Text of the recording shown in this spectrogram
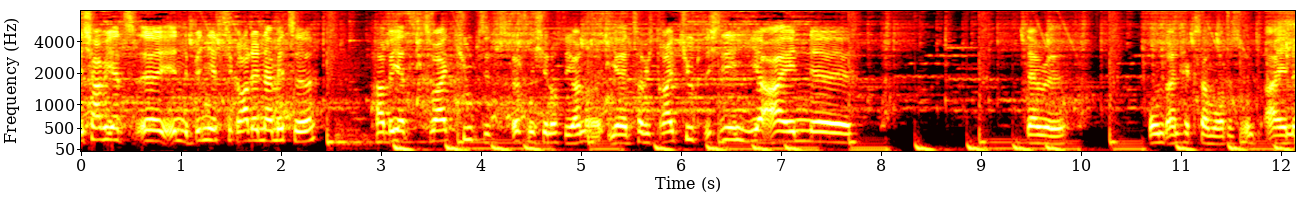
ich habe jetzt, äh, in, bin jetzt gerade in der Mitte. Habe jetzt zwei Cubes. Jetzt öffne ich hier noch die andere. Ja, jetzt habe ich drei Cubes. Ich sehe hier eine Daryl und ein Hexamortis und eine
